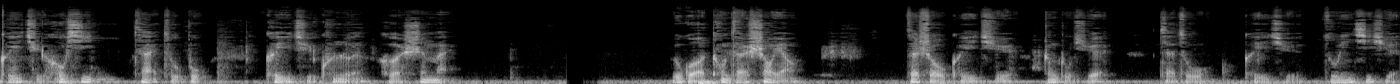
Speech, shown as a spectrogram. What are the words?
可以取后溪，在足部可以取昆仑和肾脉。如果痛在少阳，在手可以取中主穴，在足可以取足临溪穴。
